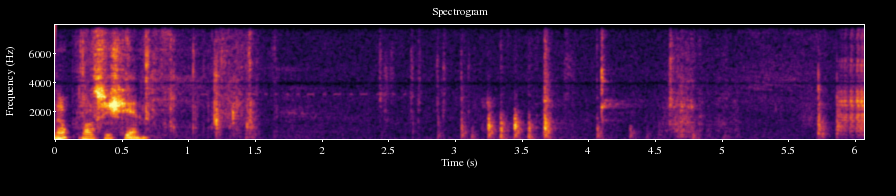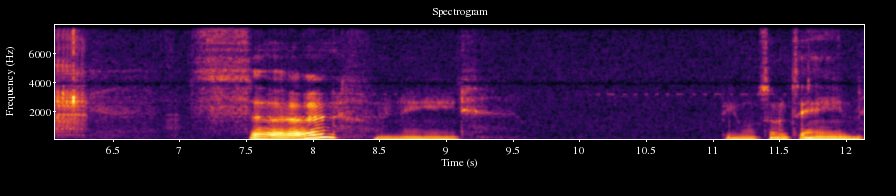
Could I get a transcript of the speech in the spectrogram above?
Nope, that's a shin. So, we need B117,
